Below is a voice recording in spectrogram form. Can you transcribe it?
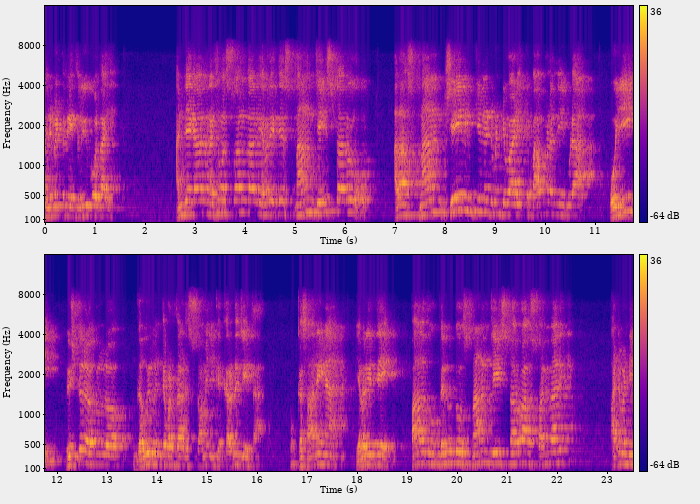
వెనువెంటనే తొలగిపోతాయి. అంతేకాదు నరసింహస్వామి వారు ఎవరైతే స్నానం చేయిస్తారో అలా స్నానం చేయించినటువంటి వాడి యొక్క పాపములన్నీ కూడా పోయి విష్ణులోకంలో గౌరవించబడతాడు స్వామి యొక్క కరుణ చేత ఒక్కసారైనా ఎవరైతే పాలతో పెరుగుతో స్నానం చేయిస్తారో ఆ స్వామివారికి అటువంటి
